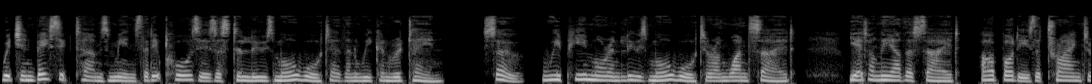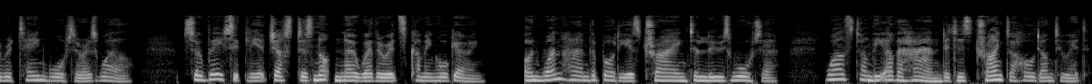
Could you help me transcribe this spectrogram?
which in basic terms means that it causes us to lose more water than we can retain. So, we pee more and lose more water on one side. Yet on the other side, our bodies are trying to retain water as well. So basically, it just does not know whether it's coming or going. On one hand, the body is trying to lose water, whilst on the other hand, it is trying to hold on to it.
